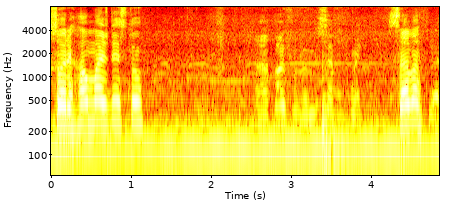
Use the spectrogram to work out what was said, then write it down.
Sorry, how much these two? Uh, both of them is seven quid. Seven? Yeah.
